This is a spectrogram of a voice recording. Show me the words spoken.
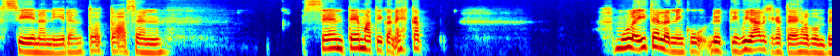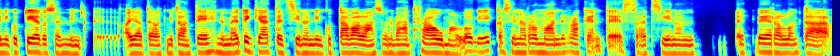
siinä niiden tota, sen, sen tematiikan. Ehkä mulle itselle niin kuin, nyt niin kuin jälkikäteen helpompi niin kuin tietoisemmin ajatella, että mitä on tehnyt. Mä jotenkin ajattelin, että siinä on niin kuin, tavallaan se on vähän trauman logiikka siinä romaanin rakenteessa, että siinä on, että Veeralla on tämä,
